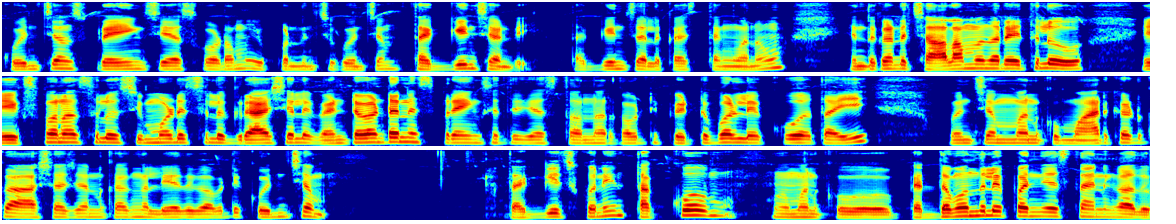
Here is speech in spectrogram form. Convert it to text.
కొంచెం స్ప్రేయింగ్ చేసుకోవడం ఇప్పటి నుంచి కొంచెం తగ్గించండి. తగ్గించాలి ఖచ్చితంగా మనం. ఎందుకంటే చాలామంది రైతులు ఎక్స్పోనస్లు సిమ్మోడిస్లు గ్రాషియలు వెంట వెంటనే స్ప్రేయింగ్స్ అయితే చేస్తూ ఉన్నారు కాబట్టి పెట్టుబడులు ఎక్కువ అవుతాయి. కొంచెం మనకు మార్కెట్కు ఆశాజనకంగా లేదు కాబట్టి కొంచెం తగ్గించుకొని తక్కువ మనకు పెద్ద మందులే పనిచేస్తాయని కాదు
